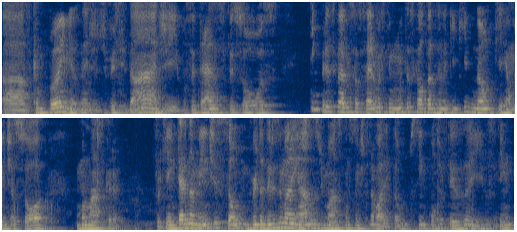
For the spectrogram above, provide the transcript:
as campanhas, né, de diversidade, você traz as pessoas. Tem empresas que levam isso a sério, mas tem muitas que ela está dizendo aqui que não, que realmente é só uma máscara. Porque internamente são verdadeiros emaranhados de más condições de trabalho. Então, sim, com certeza aí você tem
